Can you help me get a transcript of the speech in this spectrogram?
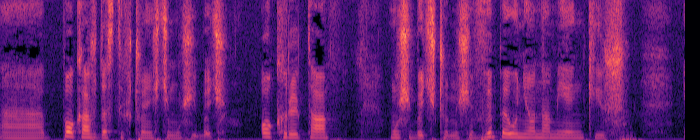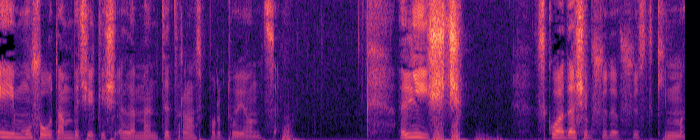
e, bo każda z tych części musi być okryta, musi być czymś wypełniona miękisz i muszą tam być jakieś elementy transportujące. Liść składa się przede wszystkim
